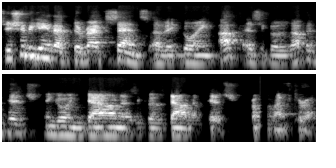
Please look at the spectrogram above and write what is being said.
So you should be getting that direct sense of it going up as it goes up in pitch and going down as it goes down in pitch from left to right.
